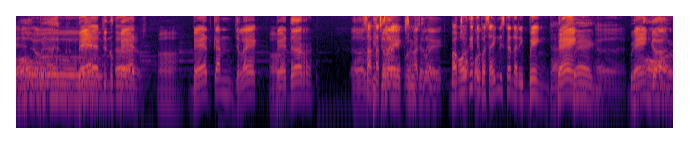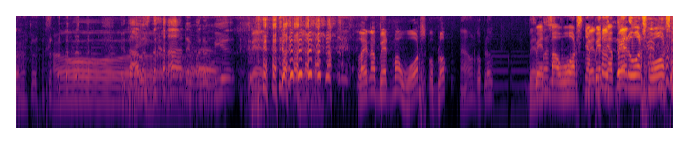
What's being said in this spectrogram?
Oh, bad. Bad, know, bad. Ah. Bad kan jelek, badar eh, Sangat lebih jelek, jelek, sangat jelek. jelek. Bangor kan Dicopot. di bahasa Inggris kan dari bang kan. bang, Bang. eh, Bang banger. or. Oh. Kita halus dah daripada bieu. Bad. Lainnya bad mah worse goblok. Naon goblok? Band mas- mah worse-nya bandnya band worse worse.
